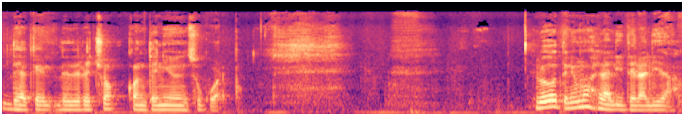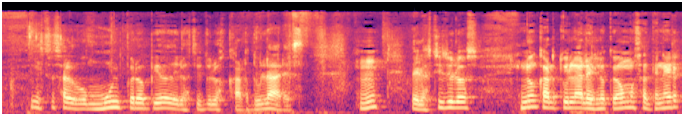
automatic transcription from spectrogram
de aquel de derecho contenido en su cuerpo. Luego tenemos la literalidad, y esto es algo muy propio de los títulos cartulares. De los títulos no cartulares, lo que vamos a tener,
